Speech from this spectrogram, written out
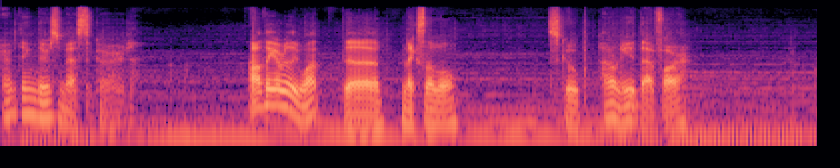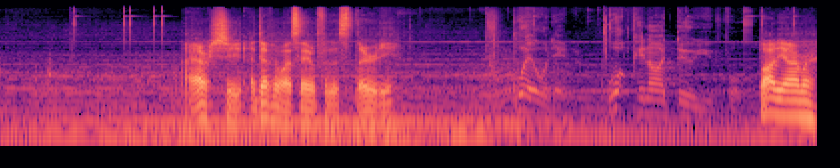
Everything there's a MasterCard. I don't think I really want the next level scope. I don't need it that far. I actually, I definitely want to save it for this 30. Body then,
